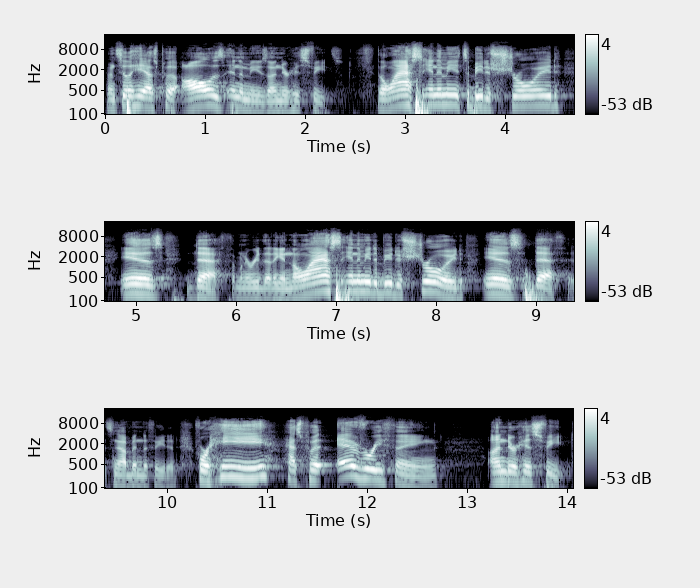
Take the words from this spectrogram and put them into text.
until he has put all his enemies under his feet. The last enemy to be destroyed is death. I'm going to read that again. The last enemy to be destroyed is death. It's now been defeated. For he has put everything under his feet.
